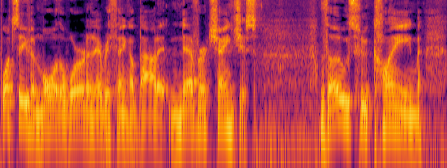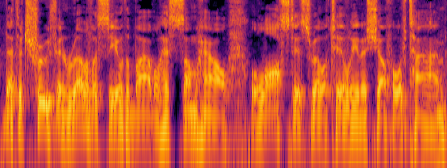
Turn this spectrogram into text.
What's even more, the Word and everything about it never changes. Those who claim that the truth and relevancy of the Bible has somehow lost its relativity in a shuffle of time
